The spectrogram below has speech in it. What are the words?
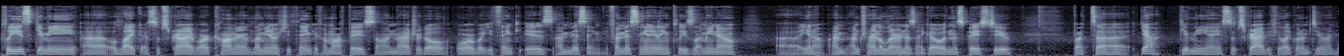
Please give me a like, a subscribe, or a comment. Let me know what you think if I'm off base on Madrigal or what you think is I'm missing. If I'm missing anything, please let me know. Uh, you know, I'm, I'm trying to learn as I go in this space too. But uh, yeah, give me a subscribe if you like what I'm doing.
